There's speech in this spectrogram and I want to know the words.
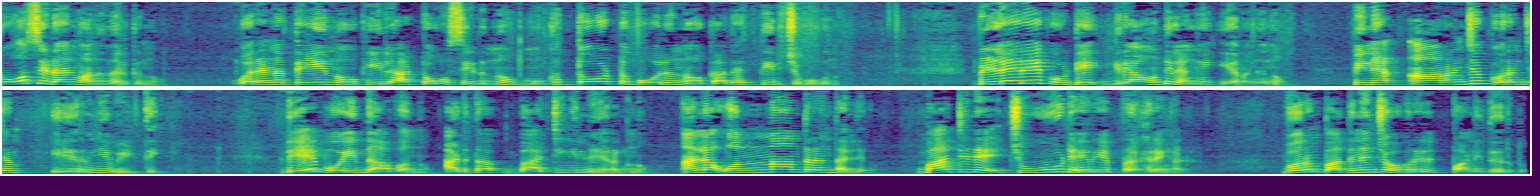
ടോസ് ഇടാൻ വന്നു നിൽക്കുന്നു. ഒരെണ്ണത്തെയും നോക്കിയില്ല ടോസ് ഇടുന്നു. മുഖത്തോട്ട് പോലും നോക്കാതെ തിരിച്ചു പോകുന്നു. പിള്ളേരെ കൂട്ടി ഗ്രൗണ്ടിൽ അങ്ങ് ഇറങ്ങുന്നു. പിന്നെ അറഞ്ചം പുറഞ്ചം എറിഞ്ഞു വീഴ്ത്തി. ദേ പോയി ദാ വന്നു. അടുത്ത ബാറ്റിങ്ങിന് ഇറങ്ങുന്നു. നല്ല ഒന്നാം തരം തല്ല്. ബാറ്റിന്റെ ചൂടേറിയ പ്രഹരങ്ങൾ. വെറും പതിനഞ്ച് ഓവറിൽ പണി തീർത്തു.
